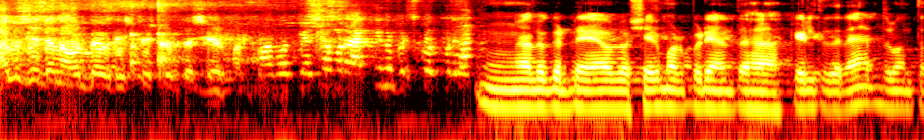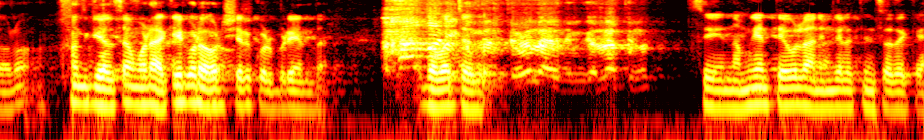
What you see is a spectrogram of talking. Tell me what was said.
ಆಲೋಚನೆ ಅವ್ರದ್ದು ಇಷ್ಟಿಷ್ಟು ಅಂತ ಶೇರ್ ಮಾಡ್ತಾರೆ ಒಂದ್ ಕೆಲಸ ಮಾಡಿ ಅಕ್ಕಿನೂ ಬಿಡಿಸ್ಕೊಟ್ಬಿಡಿ ಹ್ಮ್, ಆಲೂಗಡ್ಡೆ ಅವರು ಶೇರ್ ಮಾಡಿಬಿಡಿ ಅಂತ ಕೇಳ್ತಿದ್ದಾರೆ ಧ್ರುವಂತವರು ಒಂದು ಕೆಲಸ ಮಾಡಿ ಅಕ್ಕಿ ಕೂಡ ಅವ್ರು ಶೇರ್ ಕೊಡ್ಬಿಡಿ ಅಂತ. ಅದು ಸಿ, ನಮ್ಗೇನು ತೇವಲ್ಲ ನಿಮಗೆಲ್ಲ ತಿನ್ಸೋದಕ್ಕೆ.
